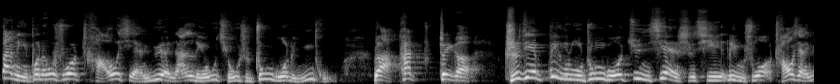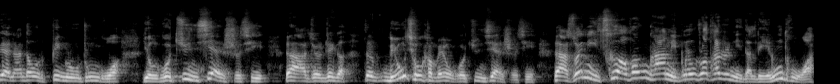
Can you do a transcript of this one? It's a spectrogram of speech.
但你不能说朝鲜、越南、琉球是中国领土。是吧？他这个直接并入中国郡县时期另说，朝鲜、越南都是并入中国，有过郡县时期，是吧？就是这个，这琉球可没有过郡县时期，是吧？所以你册封他，你不能说他是你的领土啊。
